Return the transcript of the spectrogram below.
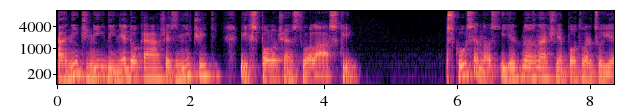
a nič nikdy nedokáže zničiť ich spoločenstvo lásky. Skúsenosť jednoznačne potvrdzuje,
